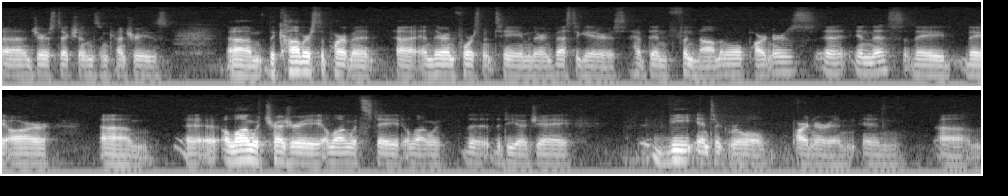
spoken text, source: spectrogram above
uh, jurisdictions and countries. Um, the Commerce Department uh, and their enforcement team and their investigators have been phenomenal partners uh, in this. They, they are, um, uh, along with Treasury, along with State, along with the, the DOJ, the integral partner in, in, um,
